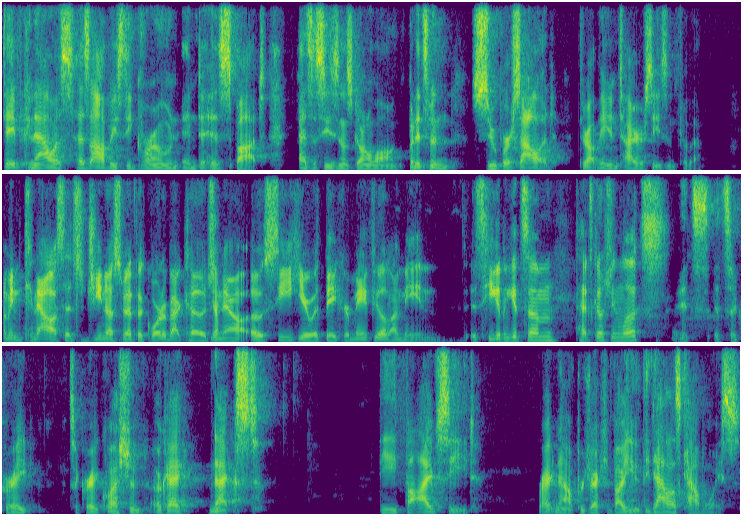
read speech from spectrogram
Dave Canales has obviously grown into his spot as the season has gone along, but it's been super solid throughout the entire season for them. I mean, Canales, it's Geno Smith, the quarterback coach, and now OC here with Baker Mayfield. I mean, is he going to get some head coaching looks? It's it's a great it's a great question. Okay, next, the five seed right now projected by you, the Dallas Cowboys.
